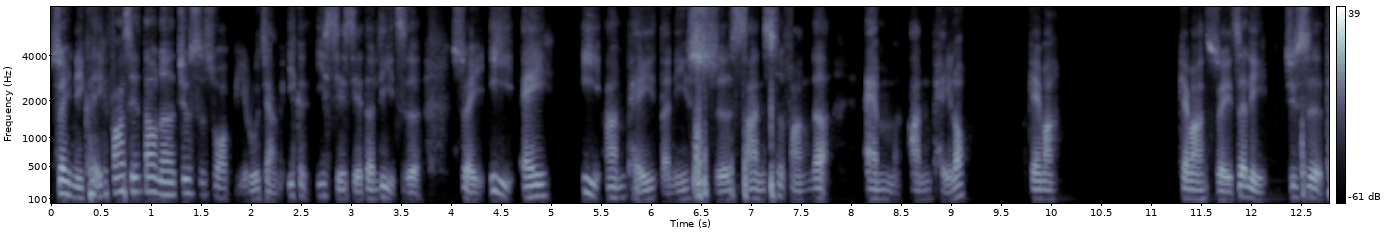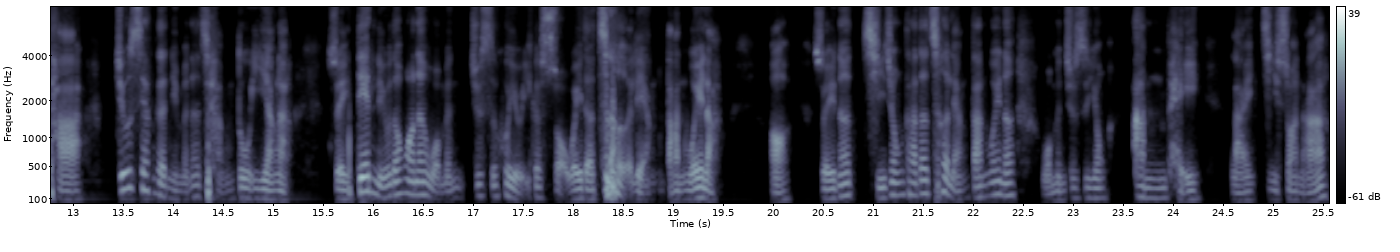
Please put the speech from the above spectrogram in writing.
所以你可以发现到呢，就是说，比如讲一个一些些的例子，所以一 A 一安培等于十三次方的 m 安培咯，OK 吗？OK 吗？所以这里就是它就像跟你们的长度一样啦。所以电流的话呢，我们就是会有一个所谓的测量单位啦，哦，所以呢，其中它的测量单位呢，我们就是用安培来计算啊。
